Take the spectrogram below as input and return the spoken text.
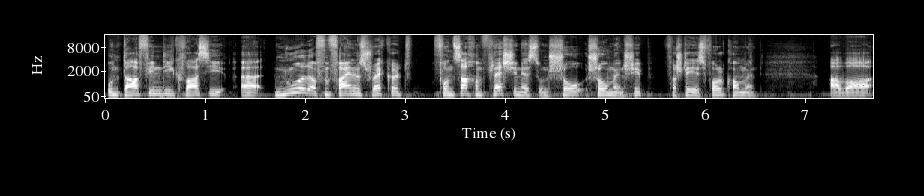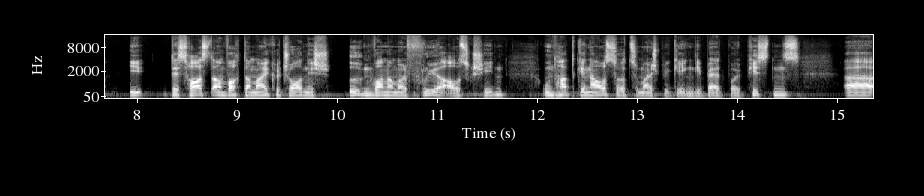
Und da finde ich quasi äh, nur auf dem Finals Record von Sachen Flashiness und Show, Showmanship, verstehe ich es vollkommen. Aber ich, das heißt einfach, der Michael Jordan ist irgendwann einmal früher ausgeschieden und hat genauso zum Beispiel gegen die Bad Boy Pistons äh,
